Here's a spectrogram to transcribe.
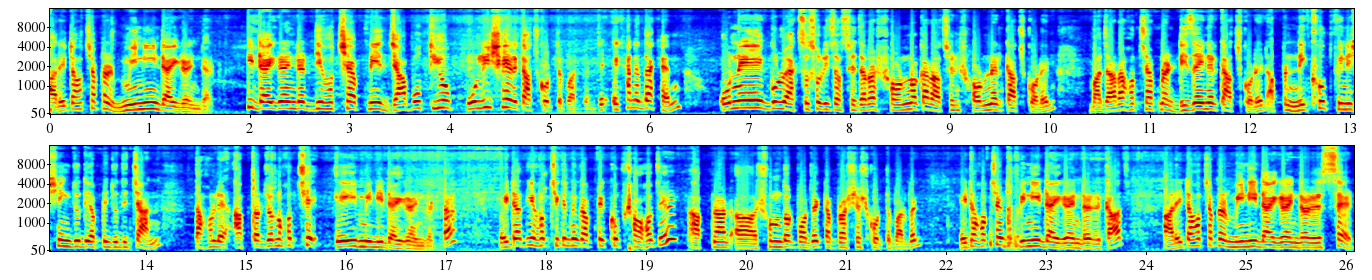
আর এটা হচ্ছে আপনার মিনি ডাই গ্রাইন্ডার এই ডাই গ্রাইন্ডার দিয়ে হচ্ছে আপনি যাবতীয় পলিশের কাজ করতে পারবেন। যে এখানে দেখেন অনেকগুলো অ্যাক্সেসরিজ আছে, যারা স্বর্ণকার আছেন, স্বর্ণের কাজ করেন বা যারা হচ্ছে আপনার ডিজাইনের কাজ করেন, আপনার নিখুঁত ফিনিশিং যদি আপনি যদি চান, তাহলে আপনার জন্য হচ্ছে এই মিনি ডাই গ্রাইন্ডারটা এটা দিয়ে হচ্ছে কিন্তু আপনি খুব সহজে আপনার সুন্দর প্রজেক্ট আপনারা শেষ করতে পারবেন। এটা হচ্ছে মিনি ডাই গ্রাইন্ডারের কাজ, আর এটা হচ্ছে আপনার মিনি ডাই গ্রাইন্ডারের সেট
